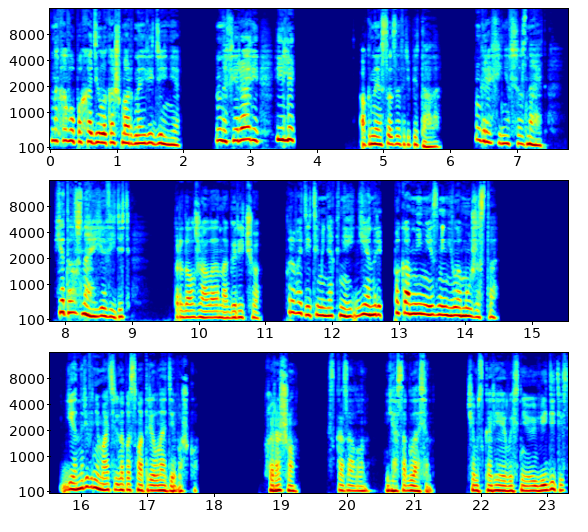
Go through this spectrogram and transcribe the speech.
На кого походило кошмарное видение? На Феррари или...» Агнеса затрепетала. «Графиня все знает. Я должна ее видеть», — продолжала она горячо. «Проводите меня к ней, Генри, пока мне не изменило мужество». Генри внимательно посмотрел на девушку. «Хорошо», — сказал он, — «я согласен. Чем скорее вы с ней увидитесь,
